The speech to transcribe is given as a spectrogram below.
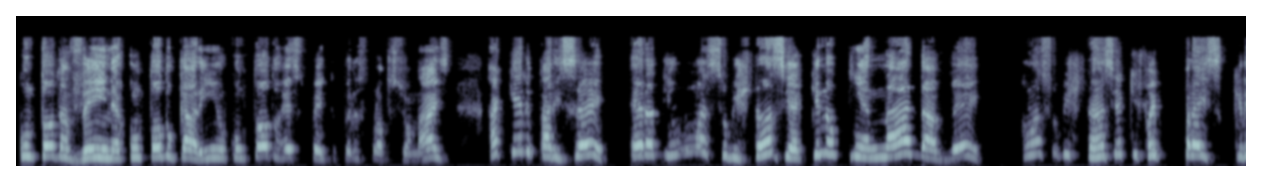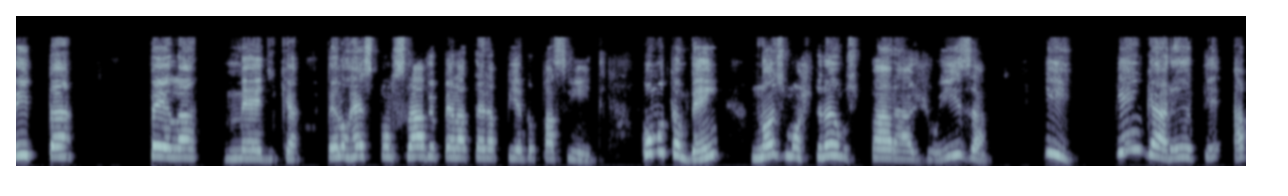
com toda a vênia, com todo o carinho, com todo o respeito pelos profissionais, aquele parecer era de uma substância que não tinha nada a ver com a substância que foi prescrita pela médica pelo responsável pela terapia do paciente. Como também nós mostramos para a juíza que quem garante a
